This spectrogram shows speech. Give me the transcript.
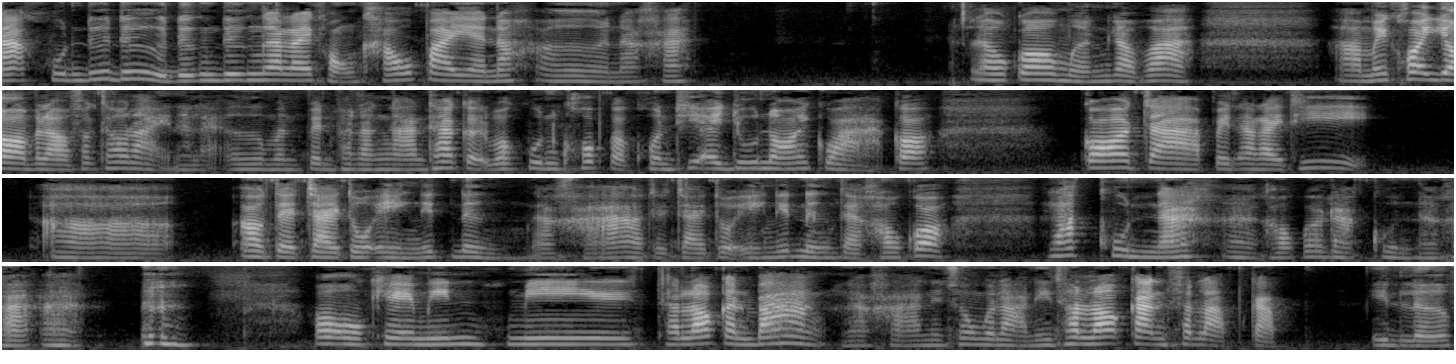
นะคุณดื้อๆดึงๆอะไรของเขาไปอะเนาะเออนะคะแล้วก็เหมือนกับว่าไม่ค่อยยอมเราสักเท่าไหร่นั่นแหละเออมันเป็นพลังงานถ้าเกิดว่าคุณคบกับคนที่อายุน้อยกว่า ก็ก็จะเป็นอะไรที่เอาแต่ใจตัวเองนิดนึงนะคะ เอาแต่ใจตัวเองนิดนึงแต่เขาก็รักคุณนะอ่าเขาก็รักคุณนะคะอ่าก็โอเคมีมีทะเลาะกันบ้างนะคะ ในช่วงเวลานี้ทะเลาะกันสลับกับ อินเลิฟ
